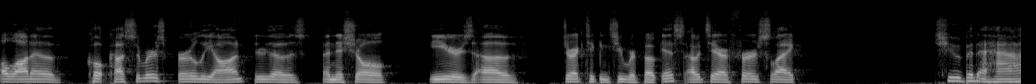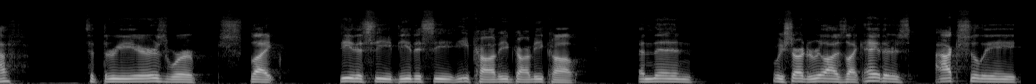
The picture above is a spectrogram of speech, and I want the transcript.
a lot of cult customers early on through those initial years of direct to consumer focus. I would say our first like two and a half to three years were like D2C, D2C, ecom, ecom, ecom. And then we started to realize like, hey, there's actually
